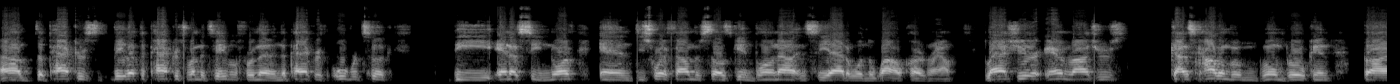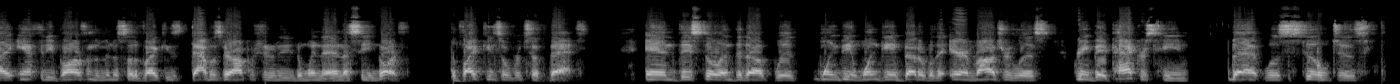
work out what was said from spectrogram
Um, the Packers, they let the Packers run the table for them, and the Packers overtook the NFC North, and Detroit found themselves getting blown out in Seattle in the wild card round. Last year, Aaron Rodgers got his collarbone broken by Anthony Barr from the Minnesota Vikings. That was their opportunity to win the NFC North. The Vikings overtook that. and they still ended up with one being one game better with an Aaron Rodgers Green Bay Packers team that was still just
